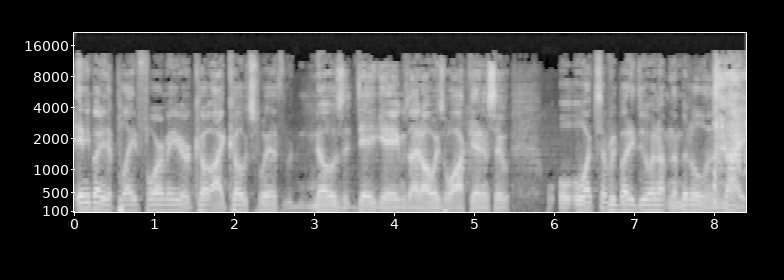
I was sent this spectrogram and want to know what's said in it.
anybody that played for me or co- I coached with knows that day games I'd always walk in and say, "What's everybody doing up in the middle of the night?"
